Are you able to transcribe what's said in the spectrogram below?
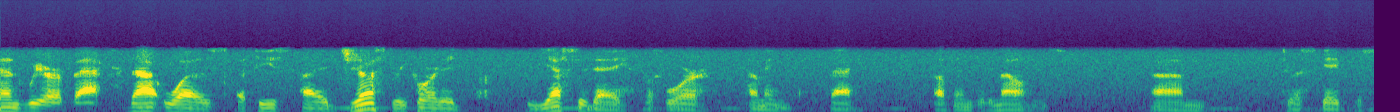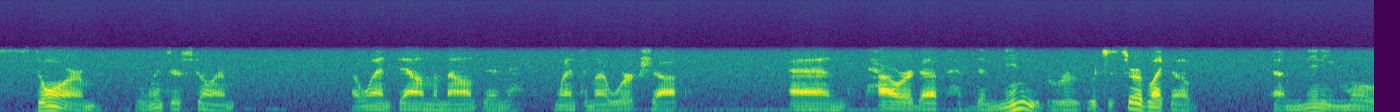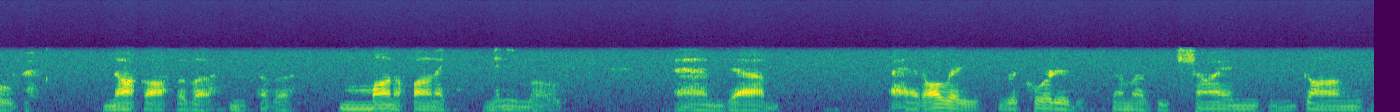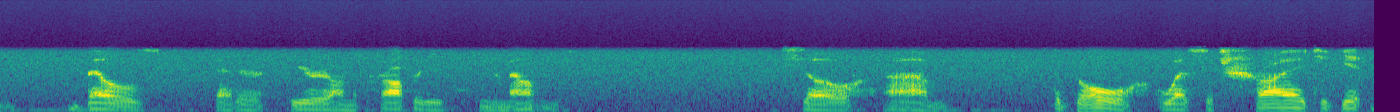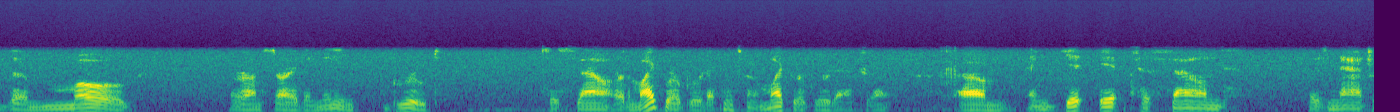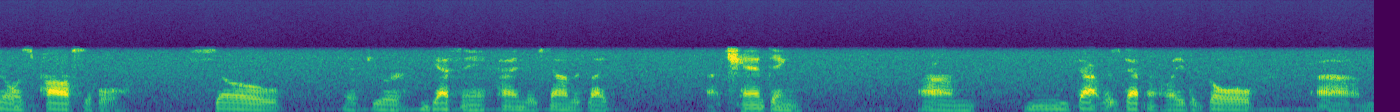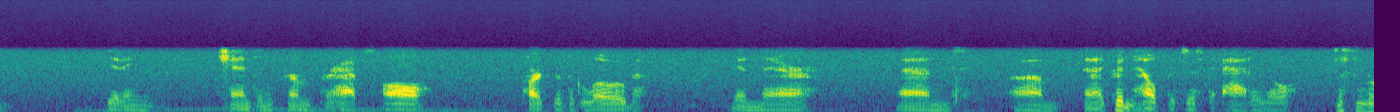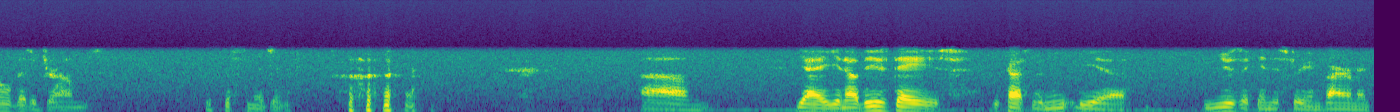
And we are back. That was a piece I just recorded yesterday before coming back up into the mountains um, to escape the storm, the winter storm. I went down the mountain, went to my workshop, and powered up the Mini Brute, which is sort of like a, a mini Moog knockoff of a of a monophonic mini Moog, and um, I had already recorded some of the chimes and gongs and bells that are here on the property in the mountains. So um, the goal was to try to get the Moog or I'm sorry, the mini brute to sound, or the micro brute, I think it's called a micro brute actually, um, and get it to sound as natural as possible. So, if you're guessing, it kind of sounded like uh, chanting. Um, that was definitely the goal. Um, getting chanting from perhaps all parts of the globe in there, and um, and I couldn't help but just add a little, just a little bit of drums, just a smidgen. um, yeah, you know, these days because of the the uh, music industry environment,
